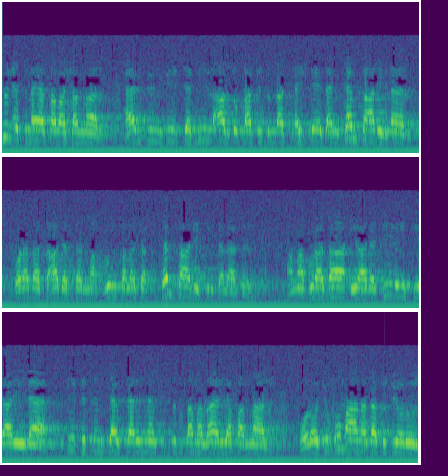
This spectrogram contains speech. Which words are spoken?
gün etmeye savaşanlar, her gün bir sefil arzu karşısında secde eden kem talihler, orada saadetten mahrum kalacak kem talih kimselerdir. Ama burada iradesiyle, ihtiyarıyla bir kısım zevklerinden kısıtlamalar yapanlar, orucu bu manada tutuyoruz,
